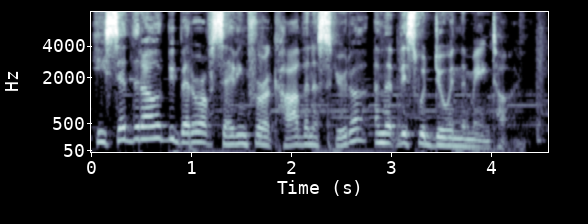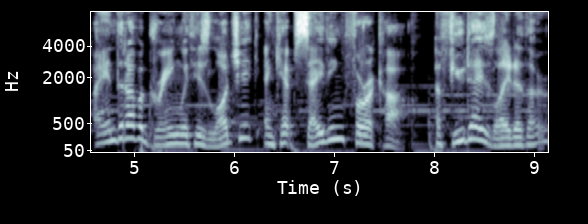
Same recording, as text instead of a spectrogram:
He said that I would be better off saving for a car than a scooter and that this would do in the meantime. I ended up agreeing with his logic and kept saving for a car. A few days later though,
